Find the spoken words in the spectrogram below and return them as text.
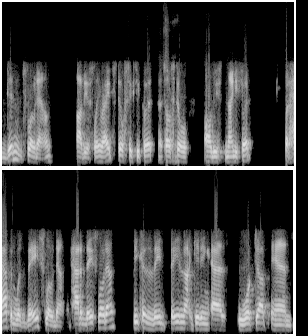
didn't slow down, obviously, right? Still sixty foot. That's all still all these 90 foot. What happened was they slowed down. And how did they slow down? Because they they're not getting as worked up and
